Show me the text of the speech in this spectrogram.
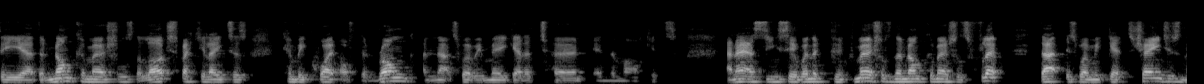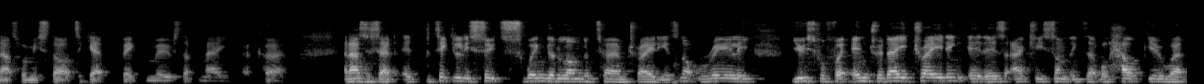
the, uh, the non-commercials, the large speculators, can be quite often wrong, and that's where we may get a turn in the markets. And as you can see, when the commercials and the non-commercials flip, that is when we get changes, and that's when we start to get big moves that may occur. And as I said, it particularly suits swing and longer term trading. It's not really useful for intraday trading. It is actually something that will help you uh,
